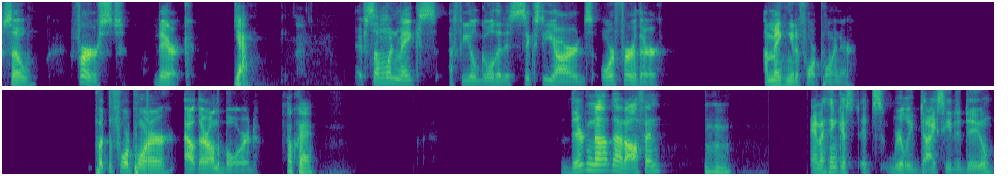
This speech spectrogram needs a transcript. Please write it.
so, first, Derek. Yeah. If someone makes a field goal that is 60 yards or further, I'm making it a four pointer. Put the four pointer out there on the board. Okay. They're not that often. Mm-hmm. And I think it's it's really dicey to do.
